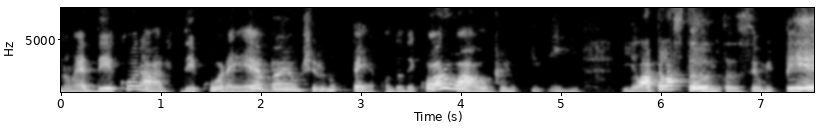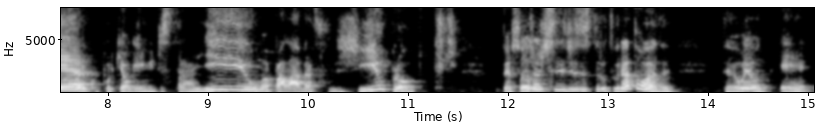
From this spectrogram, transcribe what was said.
Não é decorar. Decoreba é um tiro no pé. Quando eu decoro algo e, e, e lá pelas tantas eu me perco porque alguém me distraiu, uma palavra fugiu, pronto. A pessoa já se desestrutura toda. Então, é, é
